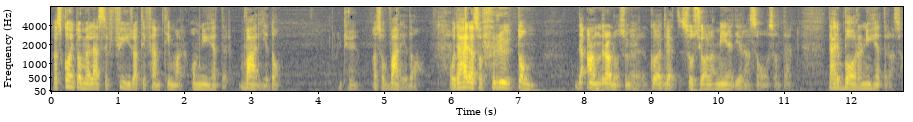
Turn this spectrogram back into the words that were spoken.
Jag ska inte om jag läser 4 till 5 timmar om nyheter varje dag. Okej. Alltså varje dag. Och det här är alltså förutom det andra då som jag gör. Du vet, sociala medier alltså och sånt där. Det här är bara nyheter alltså.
